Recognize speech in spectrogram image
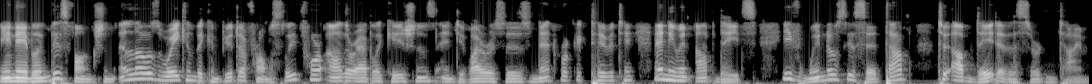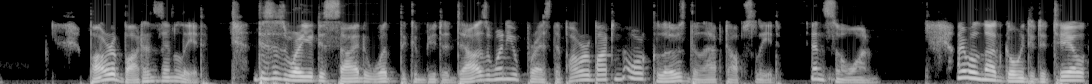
Enabling this function allows waking the computer from sleep for other applications, antiviruses, network activity, and even updates, if Windows is set up to update at a certain time. Power buttons and lid. This is where you decide what the computer does when you press the power button or close the laptop's lid, and so on. I will not go into detail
